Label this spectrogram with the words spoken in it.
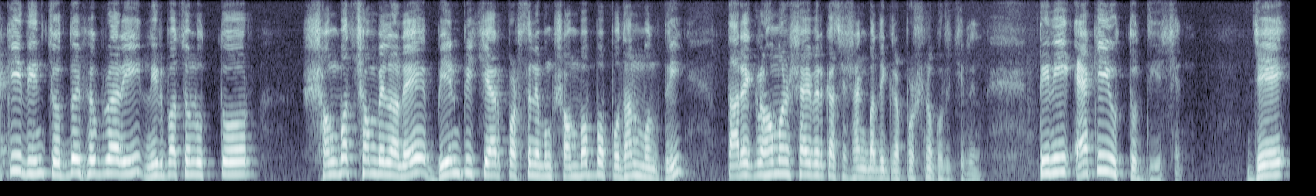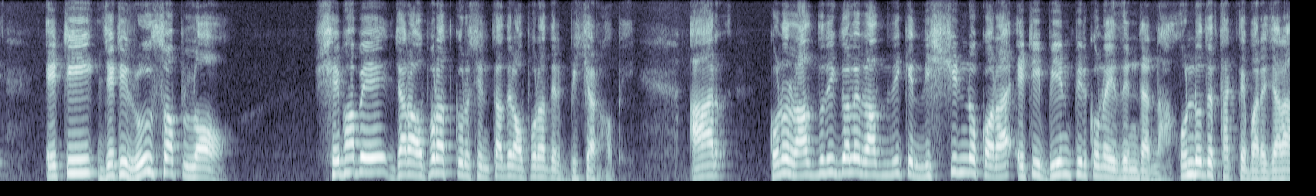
একই দিন চোদ্দোই ফেব্রুয়ারি নির্বাচন উত্তর সংবাদ সম্মেলনে বিএনপি চেয়ারপারসন এবং সম্ভাব্য প্রধানমন্ত্রী তারেক রহমান সাহেবের কাছে সাংবাদিকরা প্রশ্ন করেছিলেন। তিনি একই উত্তর দিয়েছেন যে এটি যেটি রুলস অফ ল, সেভাবে যারা অপরাধ করেছেন তাদের অপরাধের বিচার হবে। আর কোনো রাজনৈতিক দলের রাজনীতিকে নিশ্চিহ্ন করা, এটি বিএনপির কোনো এজেন্ডা না। অন্যদের থাকতে পারে যারা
